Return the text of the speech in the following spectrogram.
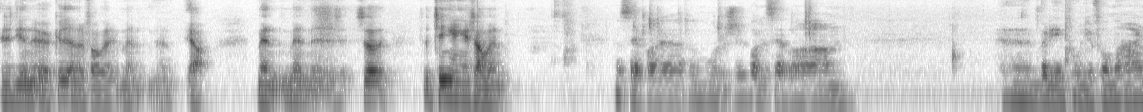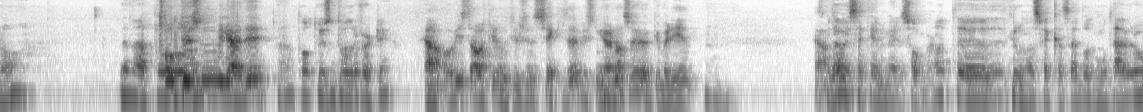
Eller den øker, den faller. Men, men ja. Men, men så, så ting henger sammen. Se på, for moro skyld, bare se hva eh, verdien på oljefondet er nå. Den er på 12 000 milliarder. Ja, 12 240. Ja, og hvis da kronekursen svekker seg, hvis den gjør det, så øker verdien. Ja. Det har vi sett gjennom hele sommeren, at eh, krona svekka seg både mot euro,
